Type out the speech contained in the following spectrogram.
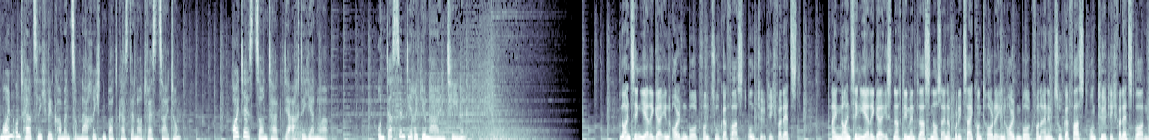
Moin und herzlich willkommen zum Nachrichtenpodcast der Nordwestzeitung. Heute ist Sonntag, der 8. Januar. Und das sind die regionalen Themen. 19-Jähriger in Oldenburg von Zug erfasst und tödlich verletzt. Ein 19-Jähriger ist nach dem Entlassen aus einer Polizeikontrolle in Oldenburg von einem Zug erfasst und tödlich verletzt worden.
